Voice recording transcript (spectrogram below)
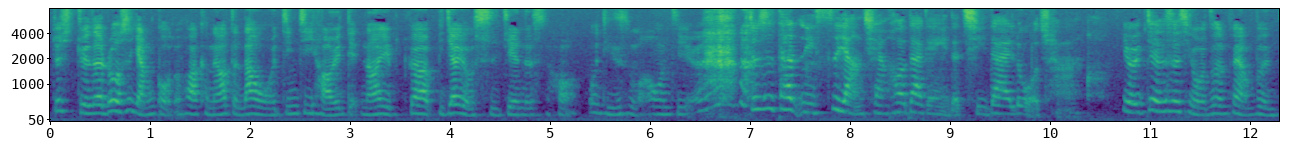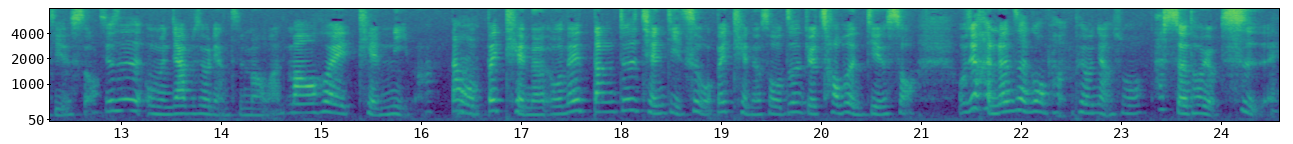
就是觉得如果是养狗的话，可能要等到我经济好一点，然后也比较比较有时间的时候。问题是什么？忘记了。就是它你饲养前后带给你的期待落差。有一件事情我真的非常不能接受，就是我们家不是有两只猫吗？猫会舔你嘛？但我被舔的，我那当就是前几次我被舔的时候，我真的觉得超不能接受。我就很认真的跟我朋朋友讲说，它舌头有刺哎，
